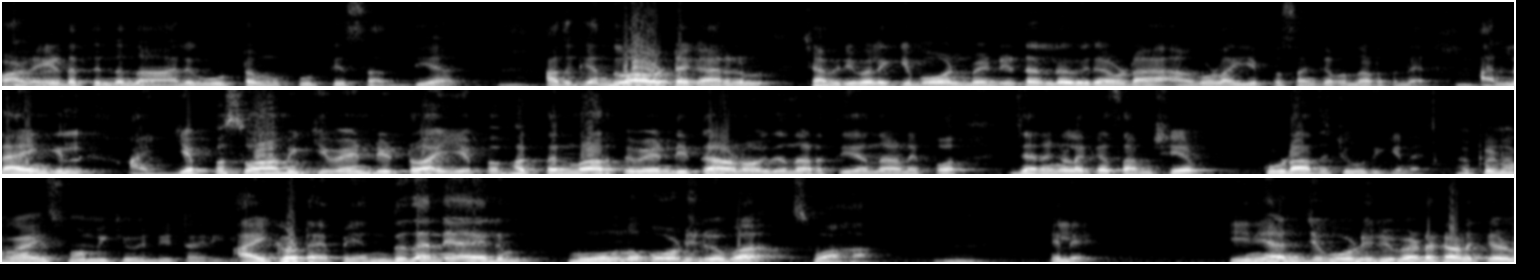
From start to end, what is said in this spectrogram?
പഴയിടത്തിന്റെ നാല് കൂട്ടം കൂട്ടി സദ്യ. അതൊക്കെ എന്തു ആവട്ടെ. കാരണം ശബരിമലയ്ക്ക് പോകാൻ വേണ്ടിയിട്ടല്ലോ ഇവർ അവിടെ ആഗോള അയ്യപ്പ സംഗമം നടത്തുന്നത് അല്ല എങ്കിൽ അയ്യപ്പ സ്വാമിക്ക് വേണ്ടിയിട്ടോ അയ്യപ്പ ഭക്തന്മാർക്ക് വേണ്ടിയിട്ടാണോ ഇത് നടത്തിയെന്നാണ് ഇപ്പോൾ ജനങ്ങളൊക്കെ സംശയം കൂടാതെ ചോദിക്കണേ. പിണറായി സ്വാമിക്ക് വേണ്ടിയിട്ടായിരിക്കും. ആയിക്കോട്ടെ. ഇപ്പം എന്ത് തന്നെയായാലും മൂന്ന് കോടി രൂപ സ്വാഹ. ഇല്ലേ? ഇനി അഞ്ച് കോടി രൂപയുടെ കണക്കുകൾ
